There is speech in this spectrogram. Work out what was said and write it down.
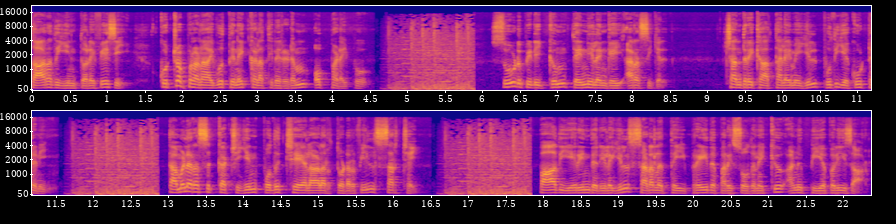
சாரதியின் தொலைபேசி குற்றப்புலனாய்வு திணைக்களத்தினரிடம் ஒப்படைப்பு. சூடு பிடிக்கும் தென்னிலங்கை அரசியல். சந்திரிகா தலைமையில் புதிய கூட்டணி. தமிழரசுக் கட்சியின் பொதுச் செயலாளர் தொடர்பில் சர்ச்சை. பாதி எரிந்த நிலையில் சடலத்தை பிரேத பரிசோதனைக்கு அனுப்பிய போலீசார்.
